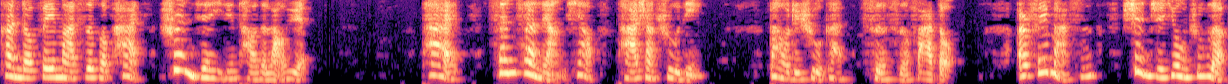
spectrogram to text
看到菲马斯和派，瞬间已经逃得老远。派三窜两跳爬上树顶，抱着树干瑟瑟发抖，而菲马斯甚至用出了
